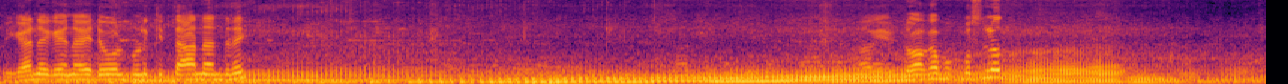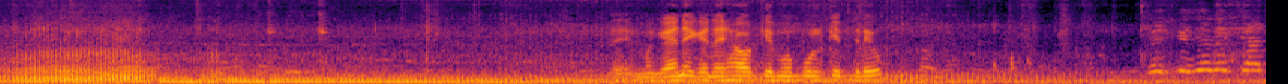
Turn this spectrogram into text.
Bigana kay na idol bulkitanan dire. Okay, doa ka buslot. Eh, magani kay na hawd kay mo bulkit dire. oh. Fred, kasi nag-chat,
